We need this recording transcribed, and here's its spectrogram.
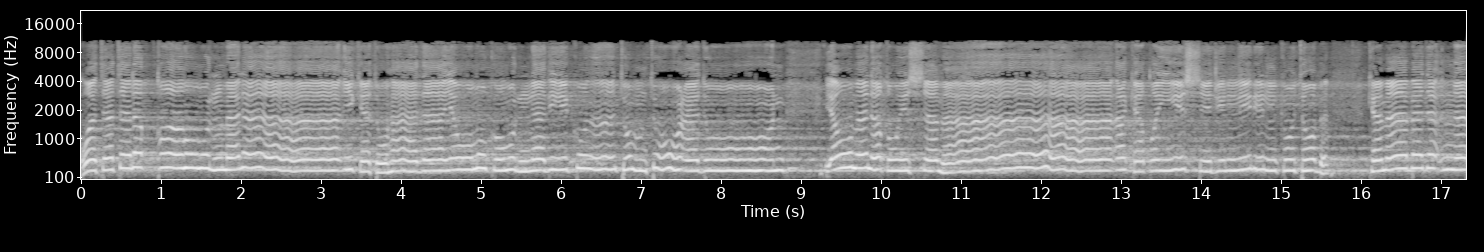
وتتلقاهم الملائكة. هذا يومكم الذي كنتم توعدون. يوم نطوي السماء كطي السجل للكتب. كما بدأنا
